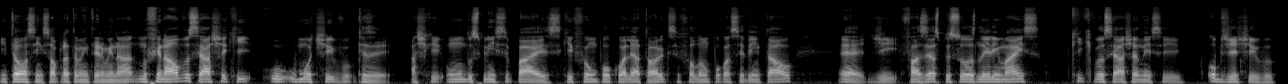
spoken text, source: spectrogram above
Então, assim, só para também terminar, no final você acha que o, o, motivo, quer dizer, acho que um dos principais, que foi um pouco aleatório, que você falou, um pouco acidental, é de fazer as pessoas lerem mais. O que, que você acha nesse objetivo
